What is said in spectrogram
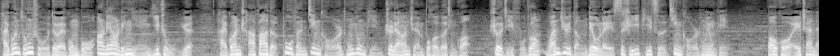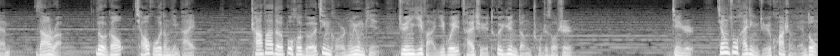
海关总署对外公布，二零二零年一至五月，海关查发的部分进口儿童用品质量安全不合格情况，涉及服装、玩具等六类四十一批次进口儿童用品，包括 H&M、Zara、乐高、巧虎等品牌。查发的不合格进口儿童用品均依法依规采取退运等处置措施。近日，江苏海警局跨省联动、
